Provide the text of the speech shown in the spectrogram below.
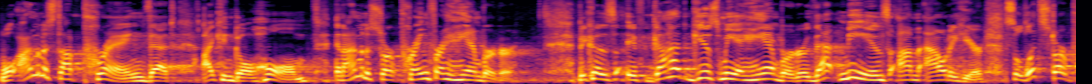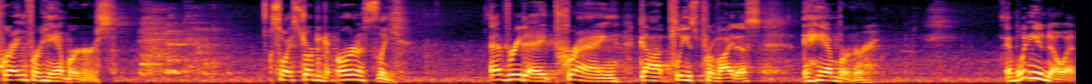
well, I'm going to stop praying that I can go home and I'm going to start praying for a hamburger. Because if God gives me a hamburger, that means I'm out of here. So let's start praying for hamburgers. So I started earnestly every day praying, God, please provide us a hamburger. And wouldn't you know it,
